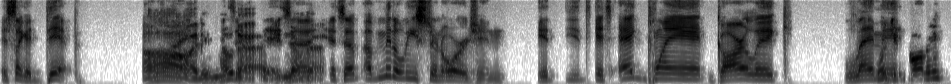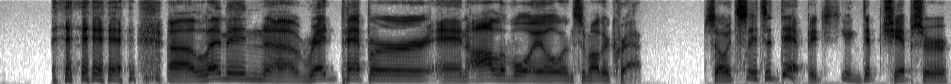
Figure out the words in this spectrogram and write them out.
It's like a dip. Oh, right? I didn't know it's that. A, I didn't know a, that. It's a, of Middle Eastern origin. It, it it's eggplant, garlic, lemon. What'd you call me? uh, lemon, uh, red pepper, and olive oil, and some other crap. So it's it's a dip. It's you dip chips or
